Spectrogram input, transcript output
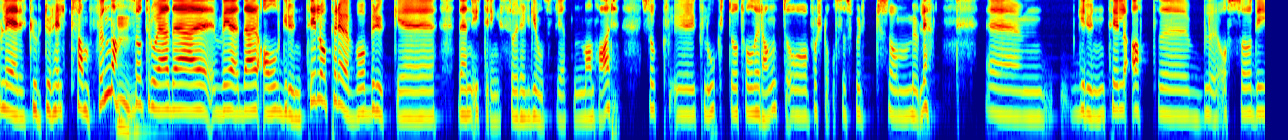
flerkulturelt samfunn. Da. Mm. Så tror jeg det er, det er all grunn til å prøve å bruke den ytrings- og religionsfriheten man har, så klokt og tolerant og forståelsesfullt som mulig. Eh, grunnen til at eh, også de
